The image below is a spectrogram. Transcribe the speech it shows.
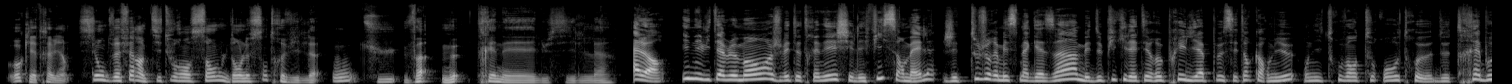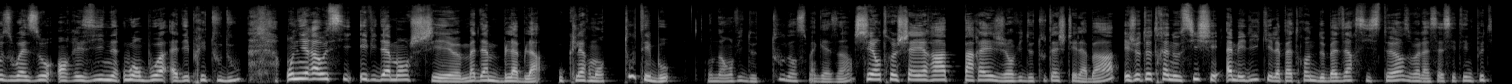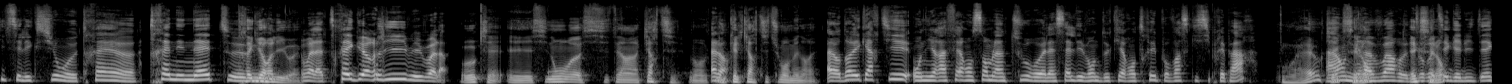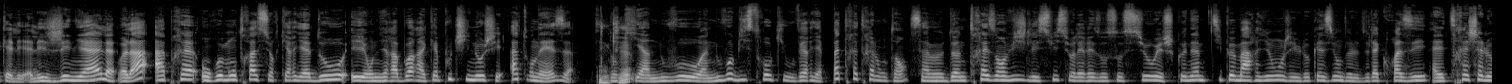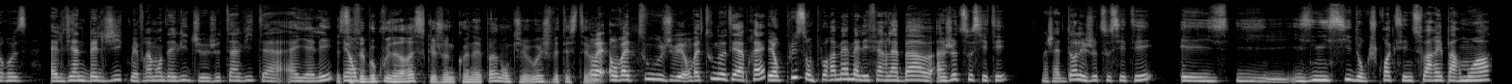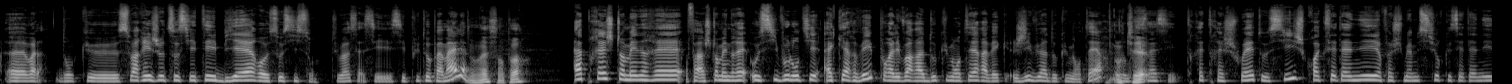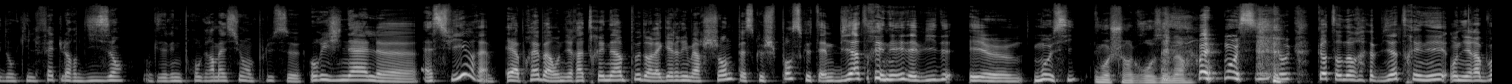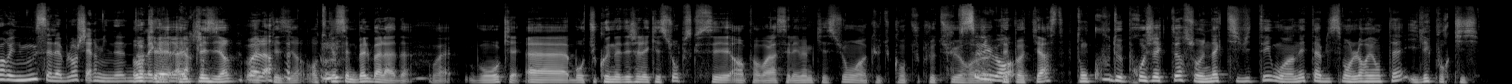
Ok, très bien. Si on devait faire un petit tour ensemble dans le centre-ville, où tu vas me traîner, Lucille? Alors, inévitablement, je vais te traîner chez les filles sans mêle. J'ai toujours aimé ce magasin, mais depuis qu'il a été repris il y a peu, c'est encore mieux. On y trouve entre autres de très beaux oiseaux en résine ou en bois à des prix tout doux. On ira aussi évidemment chez euh, Madame Blabla, où clairement tout est beau. On a envie de tout dans ce magasin. Chez Entre pareil, j'ai envie de tout acheter là-bas. Et je te traîne aussi chez Amélie, qui est la patronne de Bazar Sisters. Voilà, ça c'était une petite sélection euh, très, euh, très nénette. euh, Très girly, ouais. Voilà, très girly, mais voilà. Ok. Et sinon, si c'était un quartier, dans, dans Alors. quel quartier tu m'emmènerais? Alors dans les quartiers, on ira faire ensemble un tour à la salle des ventes de Quai Rentrée pour voir ce qui s'y prépare. Ouais, ok. Hein, on excellent. ira voir euh, Excellent. Dorothée Galutec, elle est, elle est géniale. Voilà. Après, on remontera sur Cariado et on ira boire un cappuccino chez Atournaise. Ok. Donc il y a un nouveau, un nouveau bistrot qui est ouvert il y a pas très très longtemps. Ça me donne très envie, je les suis sur les réseaux sociaux et je connais un petit peu Marion, j'ai eu l'occasion de, de la croiser. Elle est très chaleureuse. Elle vient de Belgique, mais vraiment David, je, je t'invite à, à y aller. Et ça en- fait beaucoup d'adresses que je ne connais pas, donc euh, ouais, je vais tester. ouais. Ouais, on va tout, je vais, on va tout noter après. Et en plus, on pourra même aller faire là-bas euh, un jeu de société. Moi, j'adore les jeux de société. Et ils, initient, donc je crois que c'est une soirée par mois. Euh, voilà, donc euh, soirée, jeux de société, bière, euh, saucisson. Tu vois, ça c'est plutôt pas mal. Ouais, sympa. Après, je t'emmènerai, enfin, je t'emmènerai aussi volontiers à Kervé pour aller voir un documentaire avec J'ai vu un documentaire. Donc ça, c'est très très chouette aussi. Je crois que cette année, enfin, je suis même sûre que cette année, donc ils fêtent leurs 10 ans. Donc ils avaient une programmation en plus euh, originale euh, à suivre. Et après, bah, on ira traîner un peu dans la galerie marchande parce que je pense que t'aimes bien traîner, David. Et euh, moi aussi. Moi, je suis un gros zonard. Ouais, moi aussi. Donc quand on aura bien traîné, on ira boire une mousse à la Blanche Hermine dans ok, la galerie avec marchande. plaisir. Voilà. Avec plaisir. En tout cas, c'est une belle balade. Ouais. Bon, ok. Bon, tu connais déjà les questions puisque c'est voilà, c'est les mêmes questions euh, que tu- quand tu clôtures euh, tes podcasts. Ton coup de projecteur sur une activité ou un établissement lorientais, il est pour qui?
